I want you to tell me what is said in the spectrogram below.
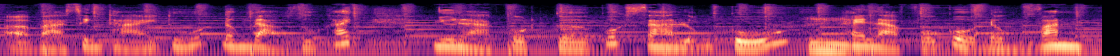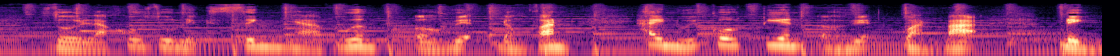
ờ, và sinh thái thu hút đông đảo du khách như là cột cờ quốc gia Lũng Cú Ừ. hay là phố cổ Đồng Văn, rồi là khu du lịch Dinh Nhà Vương ở huyện Đồng Văn hay núi Cô Tiên ở huyện Quản Bạ, đỉnh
